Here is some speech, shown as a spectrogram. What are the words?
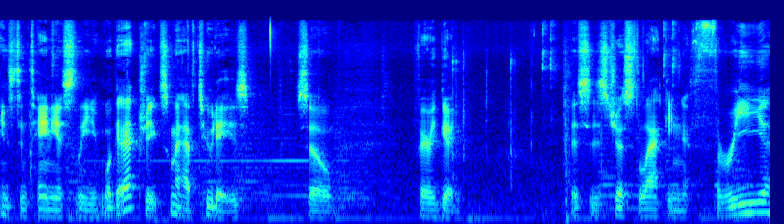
instantaneously. Well, actually, it's going to have two days. So, very good. This is just lacking three.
